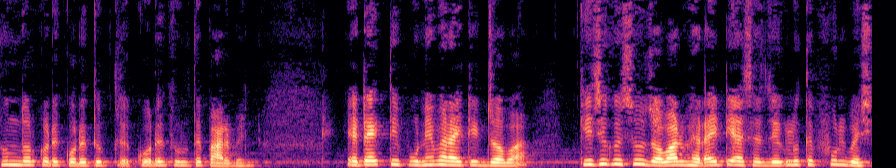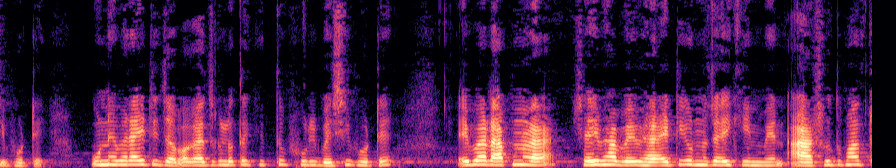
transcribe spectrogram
সুন্দর করে করে তুলতে করে তুলতে পারবেন। এটা একটি পুনে ভ্যারাইটির জবা। কিছু কিছু জবার ভ্যারাইটি আছে যেগুলোতে ফুল বেশি ফোটে। পুনে ভ্যারাইটি জবা গাছগুলোতে কিন্তু ফুল বেশি ফোটে। এবার আপনারা সেইভাবে ভ্যারাইটি অনুযায়ী কিনবেন। আর শুধুমাত্র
